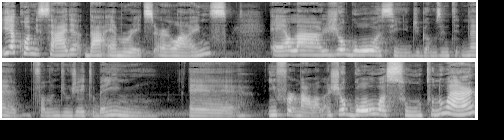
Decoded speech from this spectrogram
e a comissária da Emirates Airlines ela jogou, assim, digamos, né, falando de um jeito bem é, informal, ela jogou o assunto no ar,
